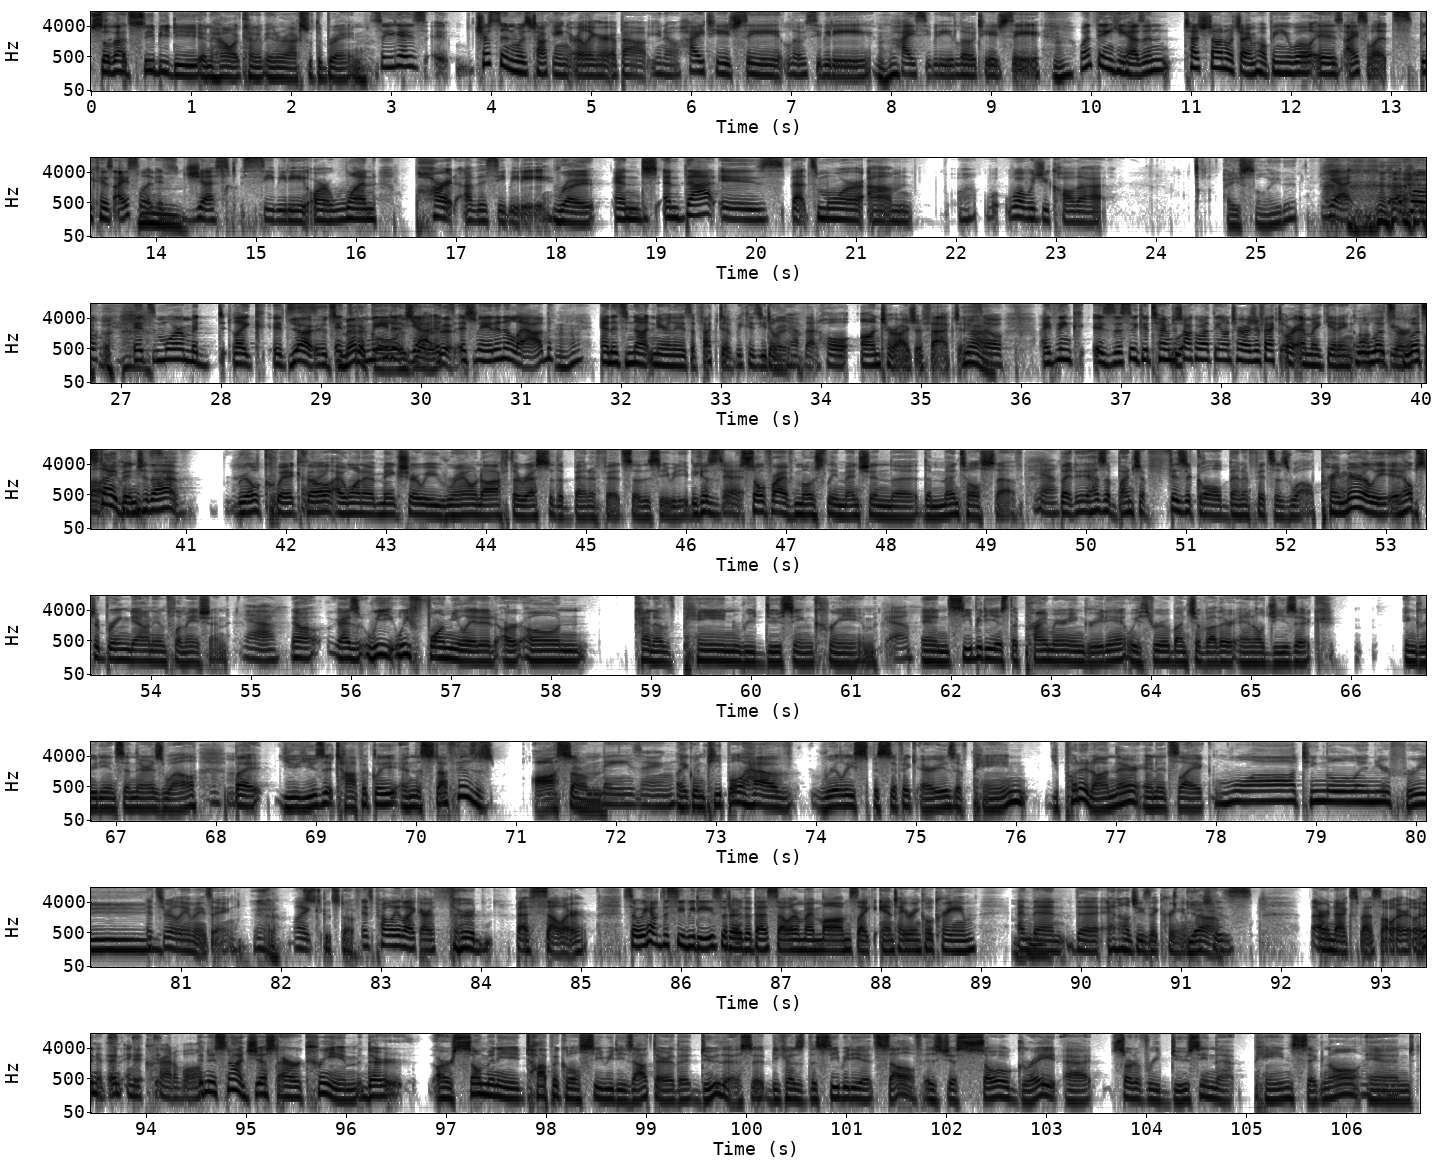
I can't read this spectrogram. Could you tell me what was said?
So that's CBD and how it kind of interacts with the brain. So you guys, uh, Tristan was talking earlier about you know high THC, low CBD, Mm-hmm. high CBD, low THC. One thing he hasn't touched on, which I'm hoping you will, is isolates because isolate is Mm. just CBD or one part of the CBD, Right. and and that is that's more. Um, what would you call that? Isolated. Yeah. well, it's more med- like it's Yeah, it's medical Made yeah, what it it's it's made in a lab, mm-hmm. and it's not nearly as effective because you don't Right. have that whole entourage effect. And Yeah. so, I think is this a good time to talk about the entourage effect, or am I getting Well, let's let's dive into that real quick though. I want to make sure we round off the rest of the benefits of the CBD because so far I've mostly mentioned the the mental stuff. Yeah. But it has a bunch of physical benefits as well. Primarily, it helps to bring down inflammation. Yeah. Now, guys, we we formulated our own kind of pain reducing cream. Yeah. And CBD is the primary ingredient. We threw a bunch of other analgesic ingredients in there as well, Mm-hmm. but you use it topically and the stuff is awesome. Amazing. Like when people have really specific areas of pain, you put it on there and it's like, wow, tingle and you're free. It's really amazing. yeah, like- it's good stuff. It's probably like our third bestseller. So we have the CBDs that are the bestseller. My mom's like anti wrinkle cream, and then the analgesic cream, Mm-hmm. Yeah. which is our next bestseller. Like And- it's and- incredible. And it's not just our cream. There are so many topical CBDs out there that do this because the CBD itself is just so great at sort of reducing that pain signal mm-hmm. and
